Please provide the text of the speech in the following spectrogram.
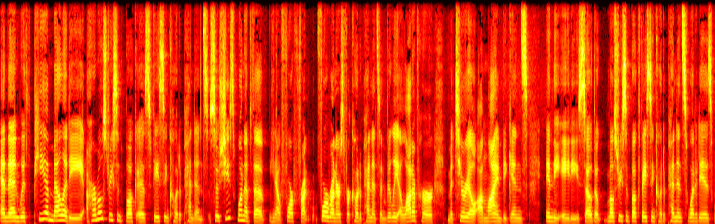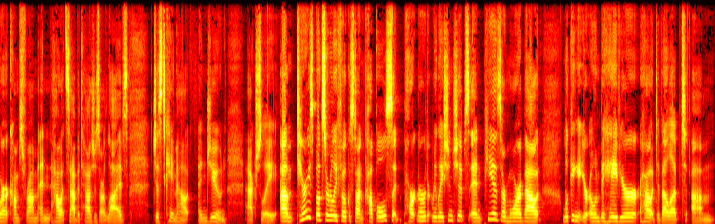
And then with Pia Mellody, her most recent book is Facing Codependence. So she's one of the, you know, forefront forerunners for codependence and really a lot of her material online begins in the 80s. So the most recent book Facing Codependence, what it is, where it comes from and how it sabotages our lives just came out in June, actually. Um, Terry's books are really focused on couples and partnered relationships, and Pia's are more about looking at your own behavior, how it developed, um,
